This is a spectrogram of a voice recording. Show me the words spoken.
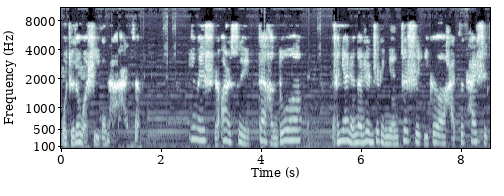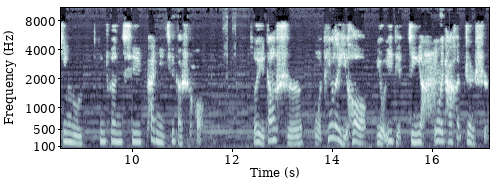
我觉得我是一个男孩子，因为十二岁在很多成年人的认知里面，这是一个孩子开始进入青春期叛逆期的时候，所以当时我听了以后有一点惊讶，因为他很正式。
